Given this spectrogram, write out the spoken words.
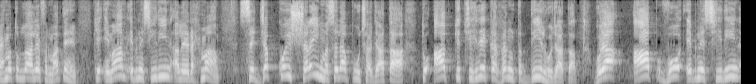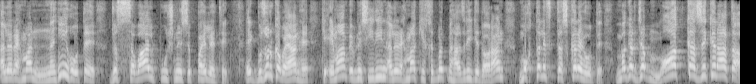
रहमत फरमाते हैं कि इमाम इबन सीरीन रहमा से जब कोई शरई मसला पूछा जाता तो आपके चेहरे का रंग तब्दील हो जाता। गोया आप वो इबन सीरीन रहमान नहीं होते जो सवाल पूछने से पहले थे। एक बुज़ुर्ग का बयान है कि इमाम इबन सीरीन रहमा की खिदमत में हाजिरी के दौरान मुख्तलिफ़ तस्करे होते, मगर जब मौत का ज़िक्र आता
